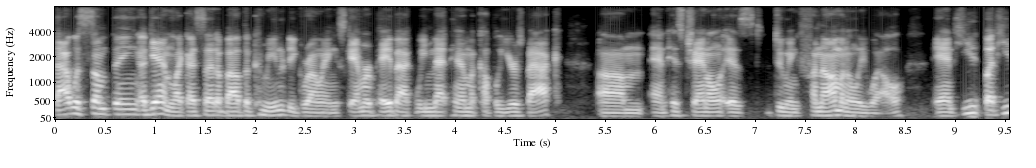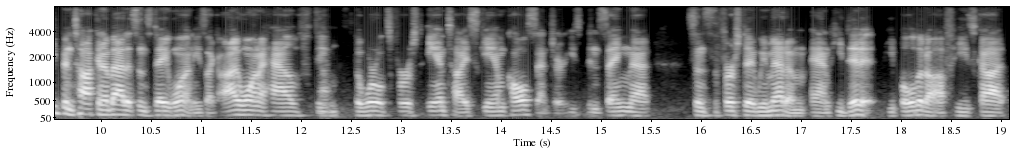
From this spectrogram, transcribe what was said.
that was something, again, like I said about the community growing. Scammer Payback, we met him a couple years back um, and his channel is doing phenomenally well. And he, but he'd been talking about it since day one. He's like, I want to have the, the world's first anti-scam call center. He's been saying that since the first day we met him, and he did it. He pulled it off. He's got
